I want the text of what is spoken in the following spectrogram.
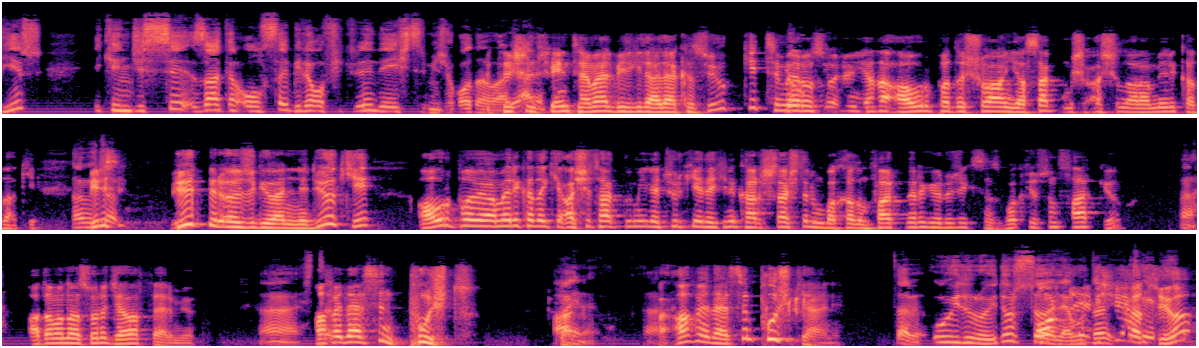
bir. İkincisi zaten olsa bile o fikrini değiştirmeyecek. O da var. Taşın Yani şeyin temel bilgiyle alakası yok ki Timerosol'ün ya da Avrupa'da şu an yasakmış aşılar Amerika'daki. tabii, Birisi tabii. büyük bir özgüvenle diyor ki Avrupa ve Amerika'daki aşı takvimiyle Türkiye'dekini karşılaştırın bakalım farkları göreceksiniz. Bakıyorsun fark yok. Heh. Adam ondan sonra cevap vermiyor. Ha, işte, Affedersin pushed. aynen. Bak, affedersin pushed yani. Tabii. Uydur uydur söyle. Ortaya Burada bir şey atıyor.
